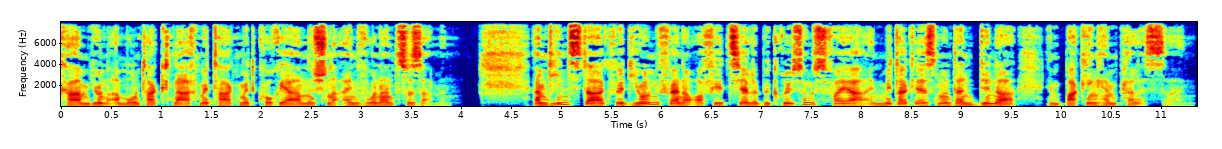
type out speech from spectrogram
kam Yun am Montagnachmittag mit koreanischen Einwohnern zusammen. Am Dienstag wird Yun für eine offizielle Begrüßungsfeier, ein Mittagessen und ein Dinner im Buckingham Palace sein.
